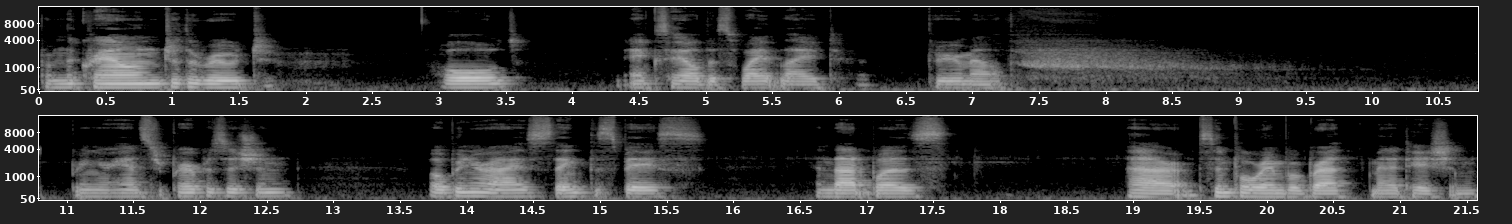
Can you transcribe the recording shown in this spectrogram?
from the crown to the root. Hold, exhale this white light through your mouth. Bring your hands to prayer position. Open your eyes, thank the space. And that was our simple rainbow breath meditation.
